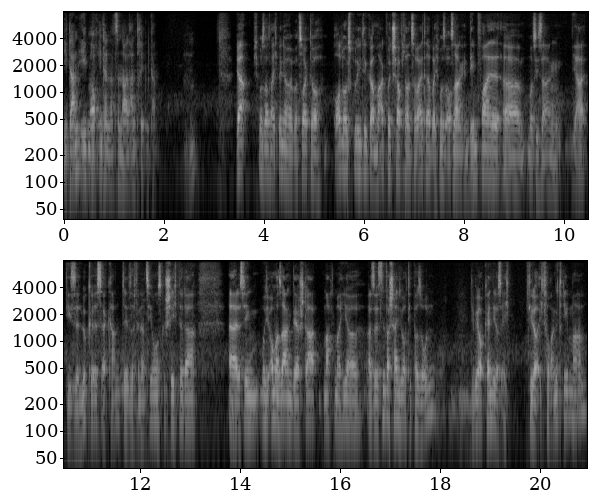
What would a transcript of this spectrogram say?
die dann eben auch international antreten kann. Mhm. Ja, ich muss auch sagen, ich bin ja überzeugter Ordnungspolitiker, Marktwirtschaftler und so weiter, aber ich muss auch sagen, in dem Fall äh, muss ich sagen, ja, diese Lücke ist erkannt, diese Finanzierungsgeschichte da. Äh, deswegen muss ich auch mal sagen, der Staat macht mal hier, also es sind wahrscheinlich auch die Personen, die wir auch kennen, die das echt, die da echt vorangetrieben haben.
